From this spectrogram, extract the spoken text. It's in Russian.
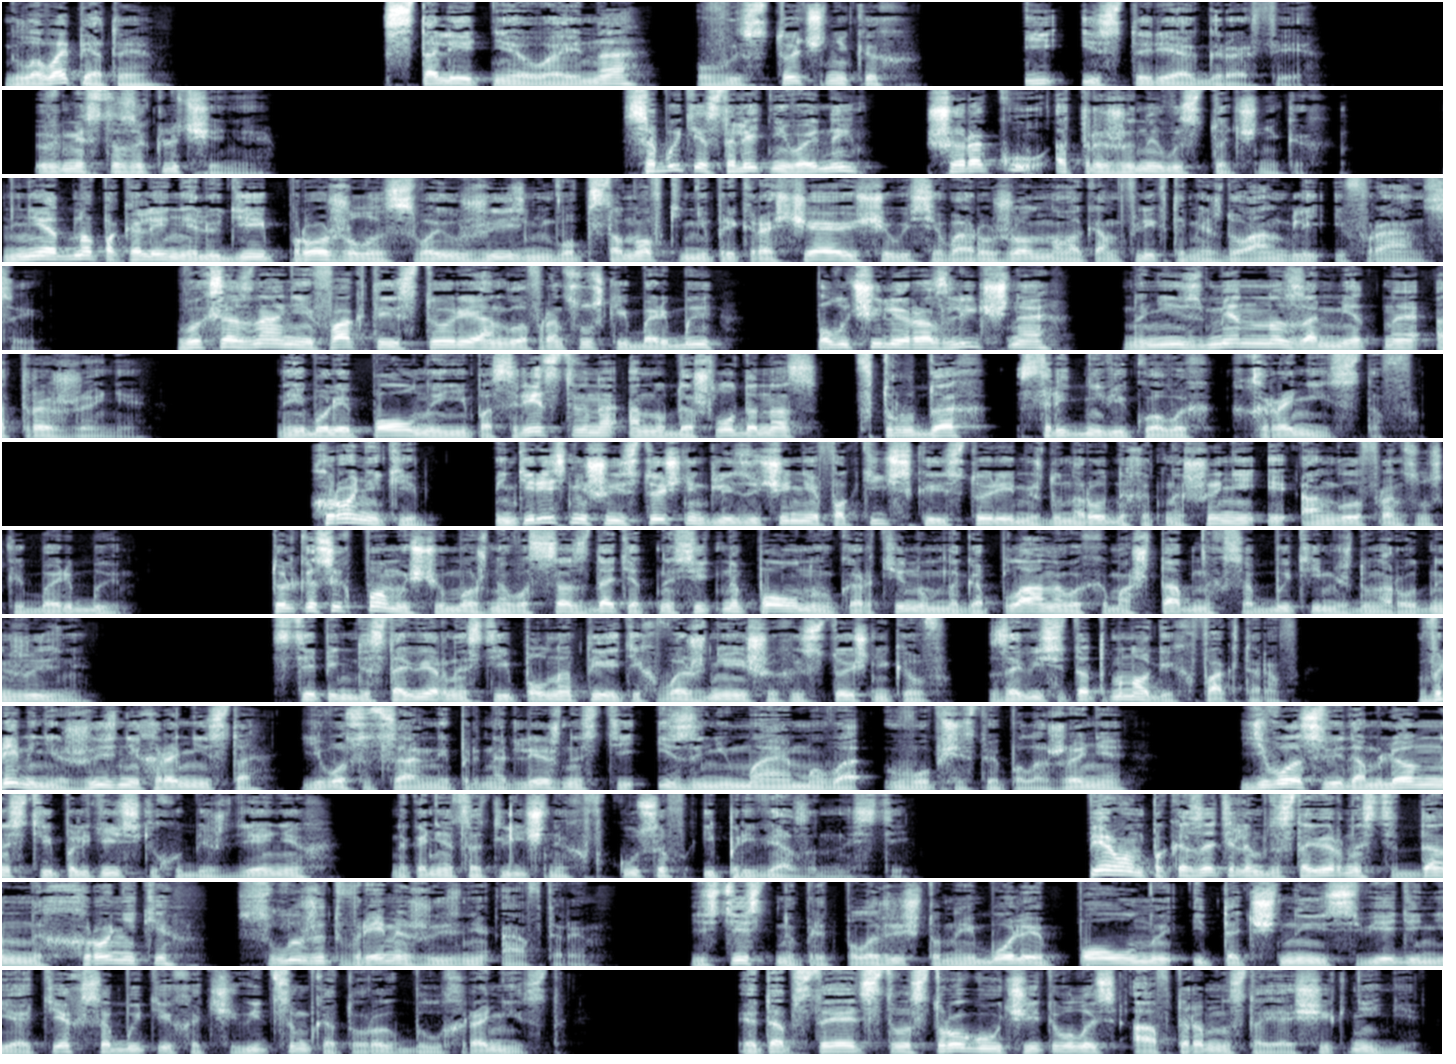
Глава пятая. Столетняя война в источниках и историографии. Вместо заключения. События Столетней войны широко отражены в источниках. Ни одно поколение людей прожило свою жизнь в обстановке непрекращающегося вооруженного конфликта между Англией и Францией. В их сознании факты истории англо-французской борьбы получили различное, но неизменно заметное отражение. Наиболее полно и непосредственно оно дошло до нас в трудах средневековых хронистов. Хроники – интереснейший источник для изучения фактической истории международных отношений и англо-французской борьбы. Только с их помощью можно воссоздать относительно полную картину многоплановых и масштабных событий международной жизни. Степень достоверности и полноты этих важнейших источников зависит от многих факторов – времени жизни хрониста, его социальной принадлежности и занимаемого в обществе положения, его осведомленности и политических убеждениях, наконец, отличных вкусов и привязанностей. Первым показателем достоверности данных хроники служит время жизни автора. Естественно, предположить, что наиболее полны и точны сведения о тех событиях, очевидцем которых был хронист. Это обстоятельство строго учитывалось автором настоящей книги.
